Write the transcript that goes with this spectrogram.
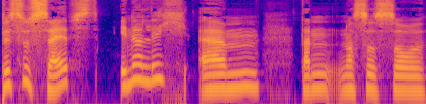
bist du selbst innerlich ähm, dann noch so so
